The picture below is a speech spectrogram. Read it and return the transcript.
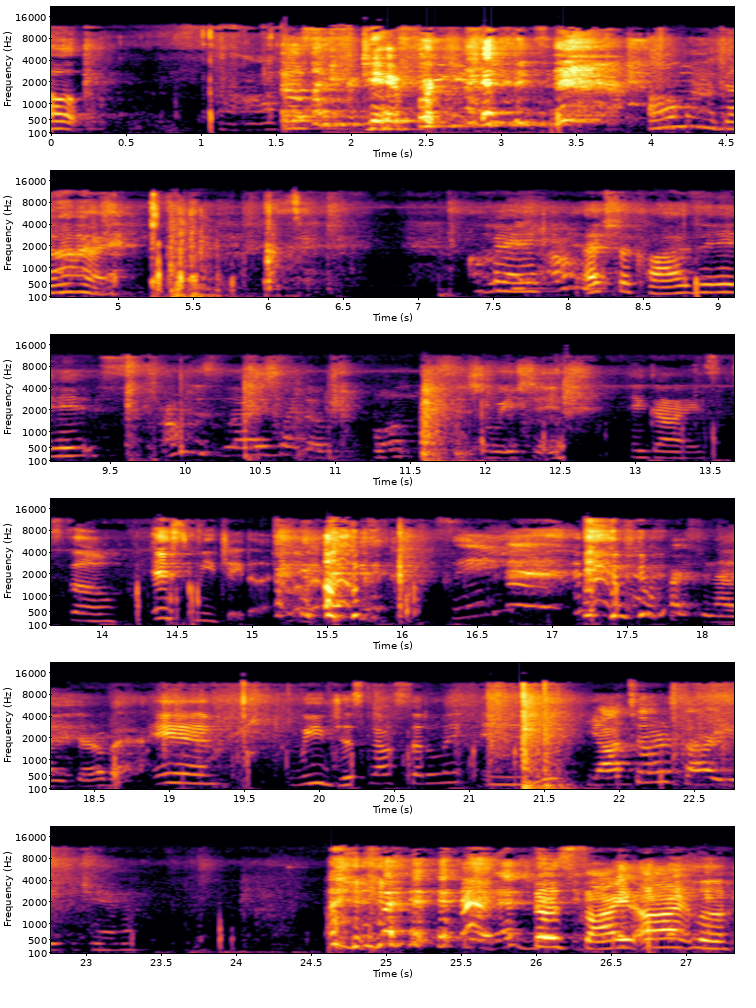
Oh. It's different. oh my god. Okay. Extra closets. I'm just it's like a bunk situation. Hey guys, so it's me, Jada. LOL. Personality girl, but and we just now settling in. y'all tell her sorry, YouTube channel. the side eye look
